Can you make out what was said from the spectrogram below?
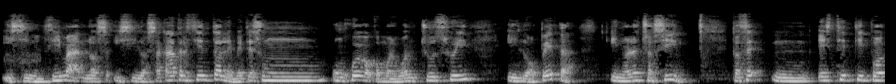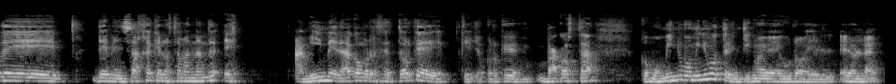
Y si encima y si lo saca a 300, le metes un, un juego como el One, Two, Three y lo peta. Y no lo he hecho así. Entonces, mm, este tipo de, de que nos está mandando es a mí me da como receptor que, que yo creo que va a costar como mínimo, mínimo 39 euros el, el online.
